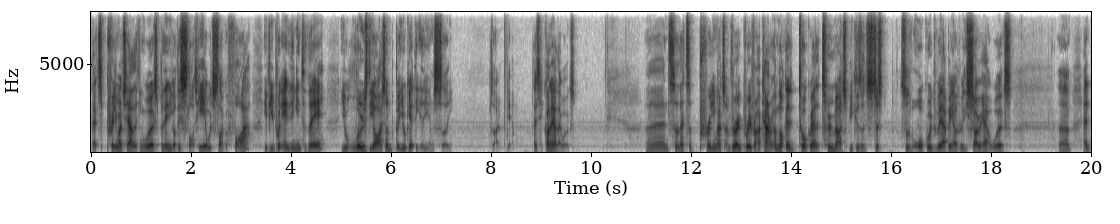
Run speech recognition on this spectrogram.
that's pretty much how that thing works. But then you've got this slot here, which is like a fire. If you put anything into there, you'll lose the item, but you'll get the EMC. So yeah, that's kind of how that works. And so that's a pretty much a very brief. I can't. I'm not going to talk about it too much because it's just sort of awkward without being able to really show how it works. Um, and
